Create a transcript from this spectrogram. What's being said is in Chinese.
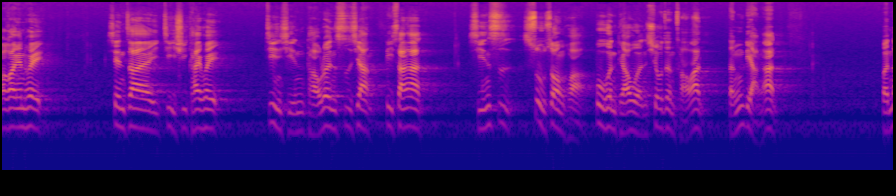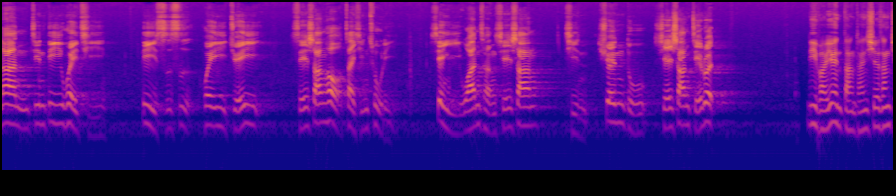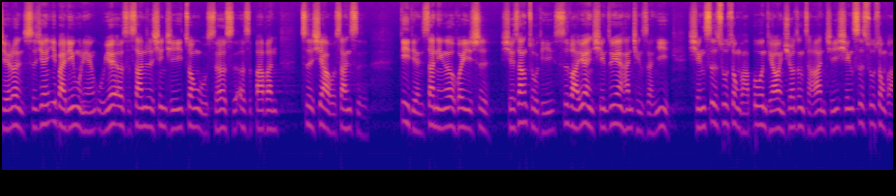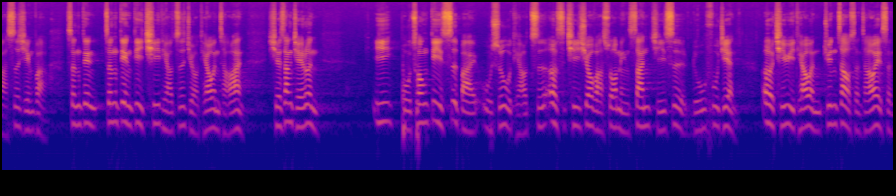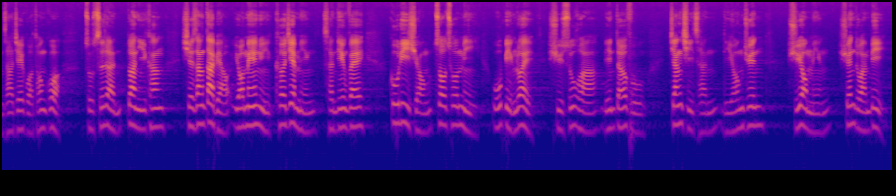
报告院会，现在继续开会，进行讨论事项第三案刑事诉讼法部分条文修正草案等两案。本案经第一会期第十四会议决议协商后再行处理，现已完成协商，请宣读协商结论。立法院党团协商结论：时间一百零五年五月二十三日星期一中午十二时二十八分至下午三时，地点三零二会议室。协商主题：司法院行政院函请审议《刑事诉讼法部分条文修正草案》及《刑事诉讼法施行法》增订增订第七条之九条文草案。协商结论：一、补充第四百五十五条之二十七修法说明三及四如附件；二、其余条文均照审查会审查结果通过。主持人段宜康，协商代表尤美女、柯建明、陈廷飞、顾立雄、周春米、吴炳瑞、许淑华、林德福、江启臣、李红军、徐永明。宣读完毕。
